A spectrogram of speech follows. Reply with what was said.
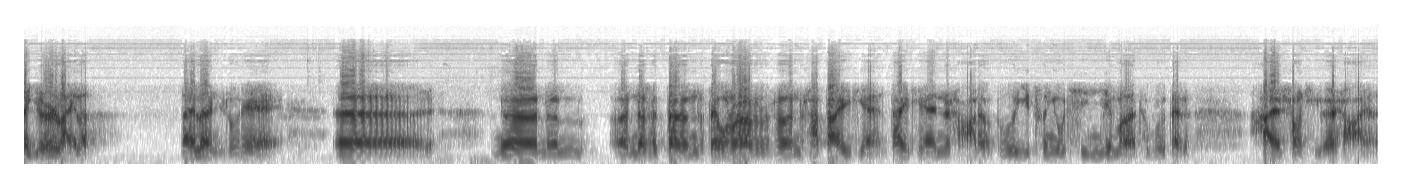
是人来了，来了，你说的，呃，那那呃那他在在我那儿说那啥待一天，待一天那啥的，都一村有亲戚嘛，他不是在这。孩子上学啥呀？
